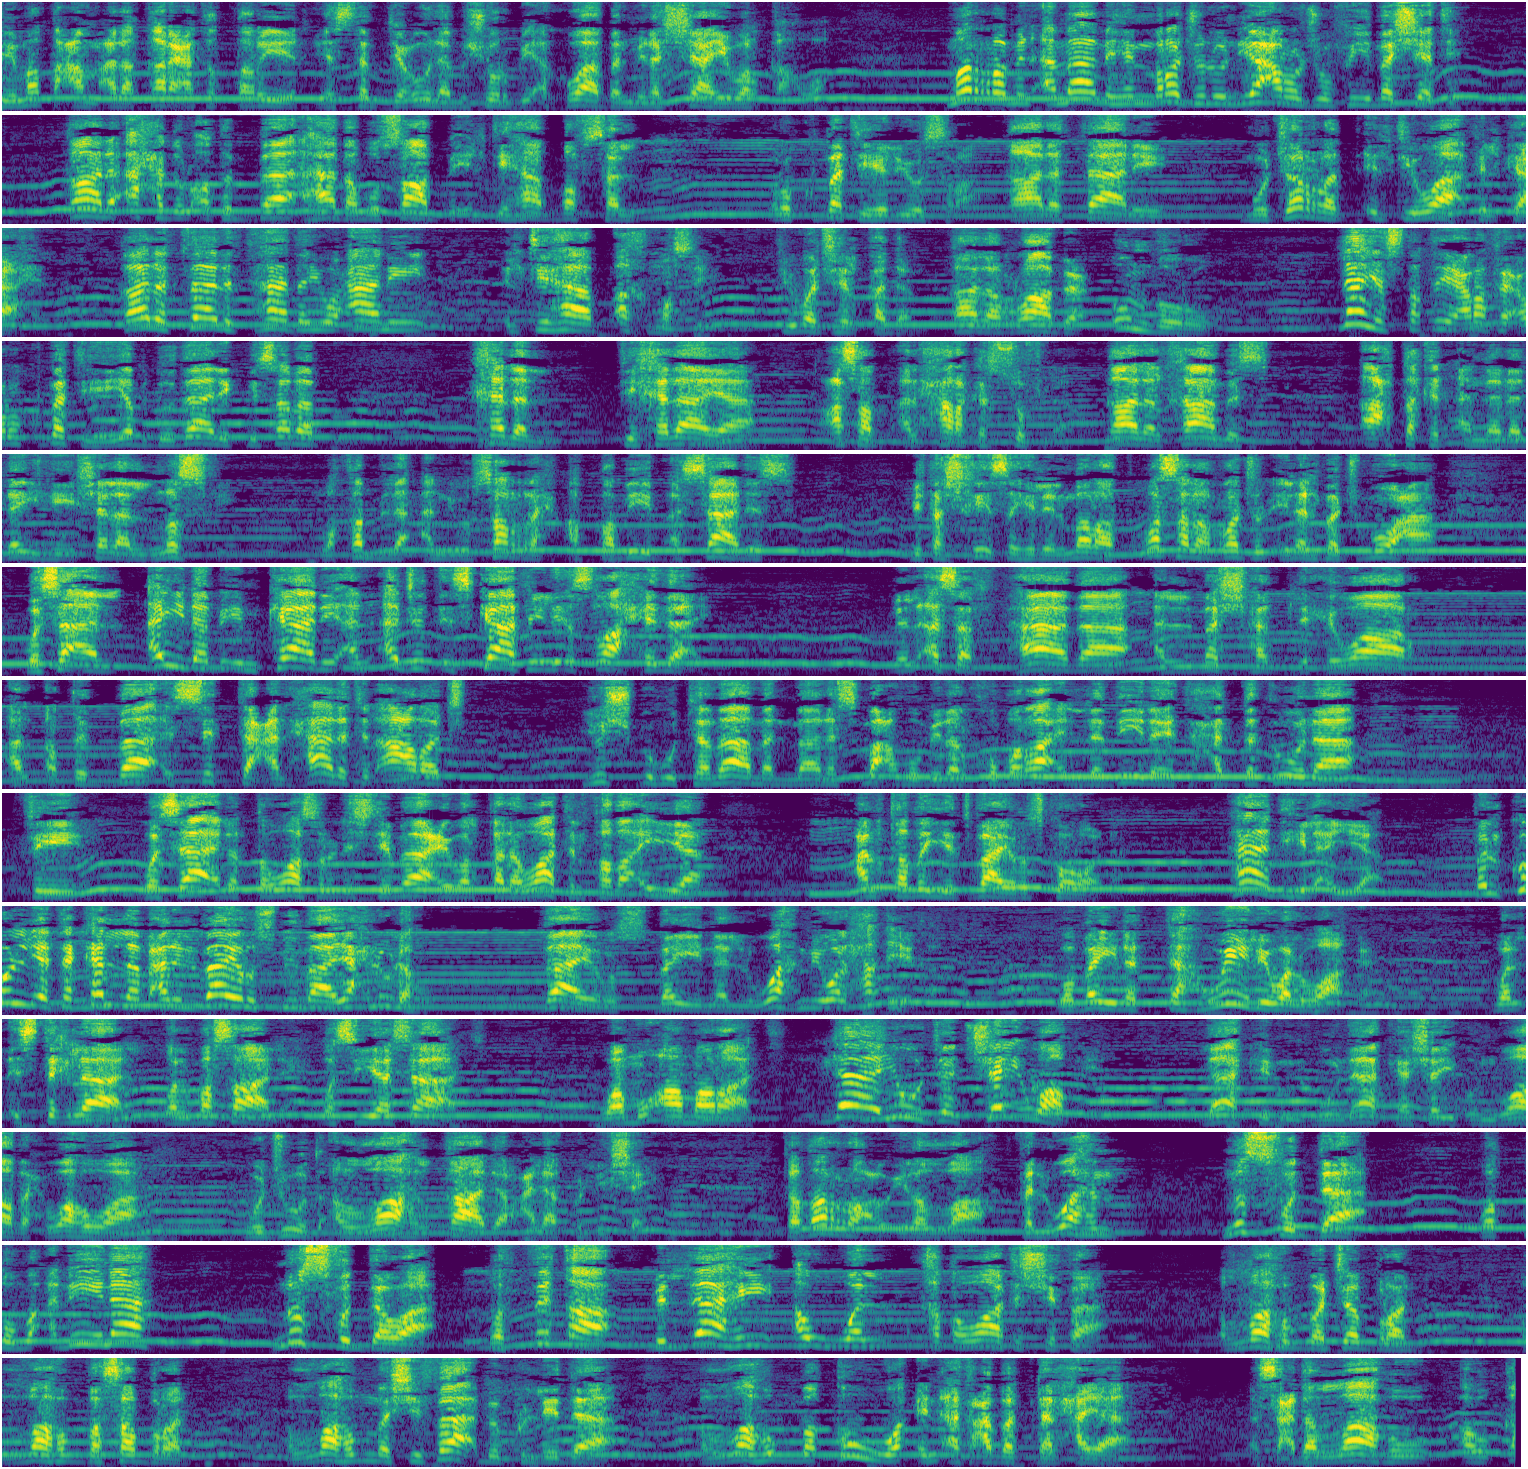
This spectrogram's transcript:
في مطعم على قرعة الطريق يستمتعون بشرب أكوابا من الشاي والقهوة. مر من أمامهم رجل يعرج في مشيته. قال أحد الأطباء هذا مصاب بالتهاب مفصل ركبته اليسرى. قال الثاني مجرد التواء في الكاحل. قال الثالث هذا يعاني التهاب أخمصي في وجه القدم. قال الرابع انظروا لا يستطيع رفع ركبته يبدو ذلك بسبب خلل في خلايا عصب الحركة السفلى. قال الخامس أعتقد أن لديه شلل نصفي وقبل أن يصرح الطبيب السادس بتشخيصه للمرض وصل الرجل إلى المجموعة وسأل أين بإمكاني أن أجد إسكافي لإصلاح حذائي؟ للأسف هذا المشهد لحوار الأطباء الستة عن حالة الأعرج يشبه تماما ما نسمعه من الخبراء الذين يتحدثون في وسائل التواصل الاجتماعي والقنوات الفضائية عن قضية فيروس كورونا. هذه الأيام فالكل يتكلم عن الفيروس بما يحلو له. فيروس بين الوهم والحقيقة وبين التهويل والواقع والاستغلال والمصالح وسياسات ومؤامرات. لا يوجد شيء واضح لكن هناك شيء واضح وهو وجود الله القادر على كل شيء. تضرعوا إلى الله فالوهم نصف الداء والطمأنينة نصف الدواء والثقة بالله أول خطوات الشفاء. اللهم جبرا اللهم صبرا اللهم شفاء من كل داء اللهم قوة إن أتعبتنا الحياة أسعد الله أوقات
